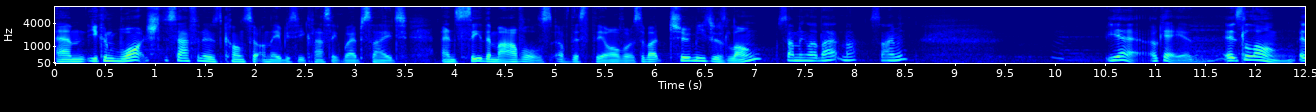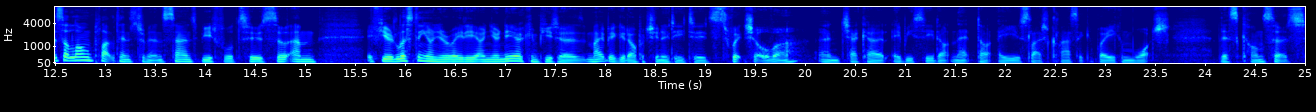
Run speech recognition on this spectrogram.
Um, you can watch this afternoon's concert on the ABC Classic website and see the marvels of this theorbo. It's about two meters long, something like that, Simon? Yeah, okay. It's long. It's a long plucked instrument and sounds beautiful too. So, um, if you're listening on your radio and you're near a computer, it might be a good opportunity to switch over and check out abc.net.au slash classic where you can watch this concert.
